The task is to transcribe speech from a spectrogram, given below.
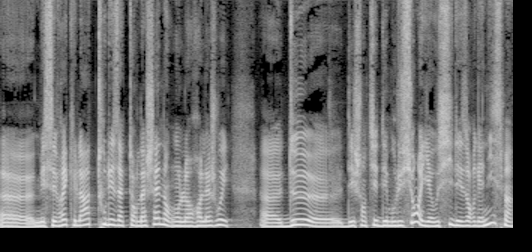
Euh, mais c'est vrai que là, tous les acteurs de la chaîne ont leur rôle à jouer. Euh, de des chantiers de démolition, il y a aussi des organismes.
